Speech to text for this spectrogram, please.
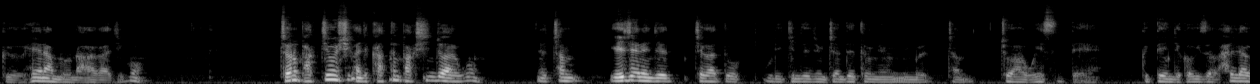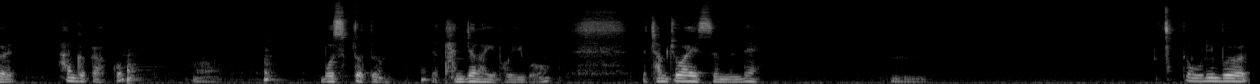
그 해남으로 나와가지고 저는 박지원 씨가 이제 같은 박씨인 줄 알고 참 예전에 이제 제가 또 우리 김대중 전 대통령님을 참 좋아하고 했을 때 그때 이제 거기서 활약을 한 것 같고 어, 모습도 좀 단정하게 보이고 참 좋아했었는데 음, 또 우리 뭐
